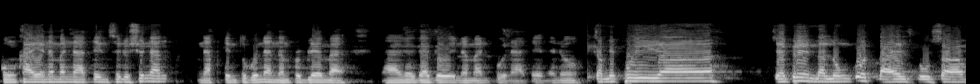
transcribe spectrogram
Kung kaya naman natin solusyonan, natin tugunan ng problema, ah, gagawin naman po natin. Ano. Kami po uh, siyempre nalungkot dahil po sa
